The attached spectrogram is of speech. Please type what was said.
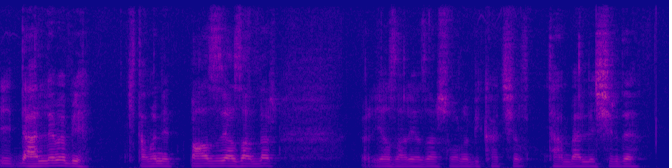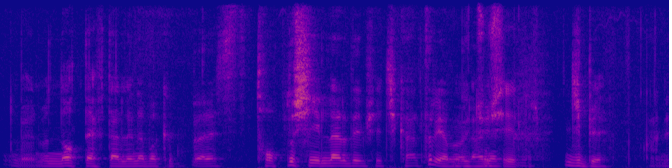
Bir derleme bir kitap. Hani bazı yazarlar böyle yazar yazar sonra birkaç yıl tembelleşir de böyle not defterlerine bakıp böyle toplu şiirler diye bir şey çıkartır ya böyle Bütün hani şiirler. gibi. Hani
